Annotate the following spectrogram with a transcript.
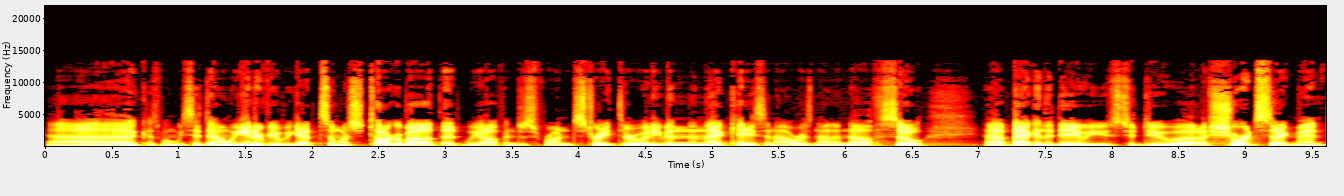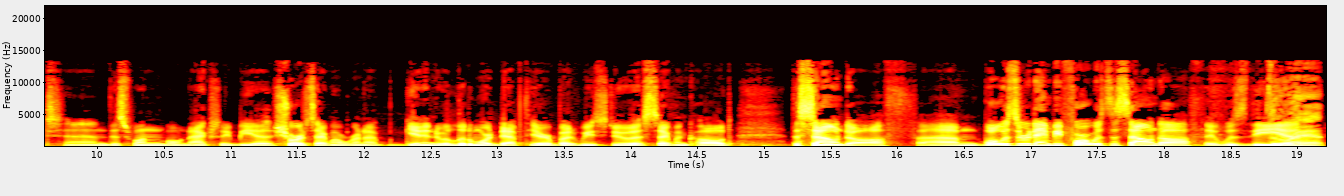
because when we sit down, we interview, we got so much to talk about that we often just run straight through, and even in that case, an hour is not enough. So. Uh, back in the day, we used to do a, a short segment, and this one won't actually be a short segment. We're going to get into a little more depth here, but we used to do a segment called "The Sound Off." Um, what was their name before it was the Sound Off? It was the The uh, Rant.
